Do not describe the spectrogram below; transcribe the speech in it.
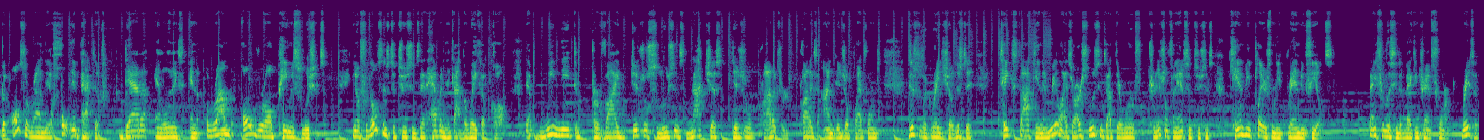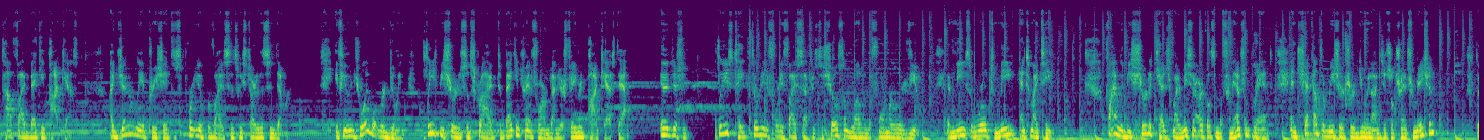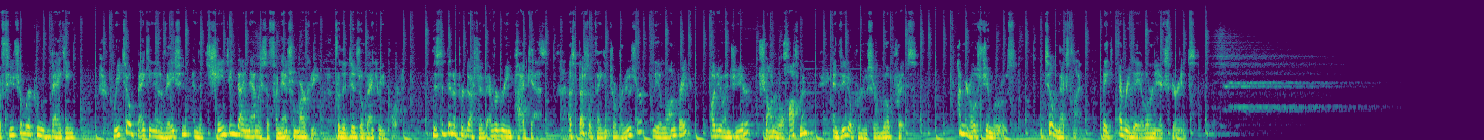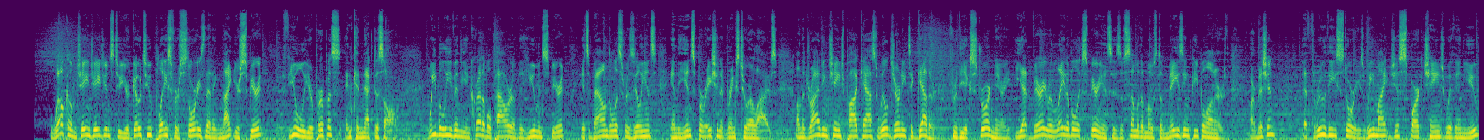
but also around the whole impact of data analytics and around overall payment solutions. You know, for those institutions that haven't gotten the wake up call, that we need to provide digital solutions, not just digital products or products on digital platforms. This was a great show just to take stock in and realize there are solutions out there where traditional financial institutions can be players in these brand new fields. Thanks for listening to Banking Transformed, raised a top five banking podcast. I generally appreciate the support you have provided since we started this endeavor. If you enjoy what we're doing, please be sure to subscribe to Banking Transformed on your favorite podcast app. In addition, please take 30 to 45 seconds to show some love in the form of a review. It means the world to me and to my team. Finally, be sure to catch my recent articles in the financial brand and check out the research we're doing on digital transformation, the future working with banking, retail banking innovation, and the changing dynamics of financial marketing for the Digital Banking Report. This has been a production of Evergreen Podcast. A special thank you to our producer, Leah Longbrake, audio engineer, Sean Rule-Hoffman, and video producer, Will Pritz. I'm your host, Jim Marous. Until next time, make every day a learning experience. Welcome, change agents, to your go to place for stories that ignite your spirit, fuel your purpose, and connect us all. We believe in the incredible power of the human spirit, its boundless resilience, and the inspiration it brings to our lives. On the Driving Change podcast, we'll journey together through the extraordinary yet very relatable experiences of some of the most amazing people on earth. Our mission? That through these stories, we might just spark change within you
